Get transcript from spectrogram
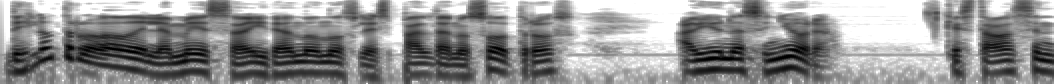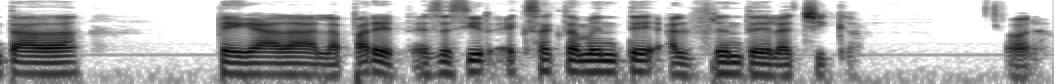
Del otro lado de la mesa y dándonos la espalda a nosotros, había una señora que estaba sentada pegada a la pared, es decir, exactamente al frente de la chica. Ahora,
